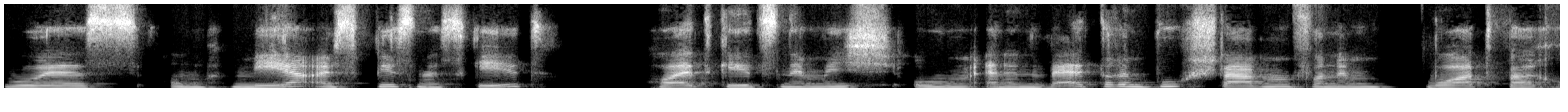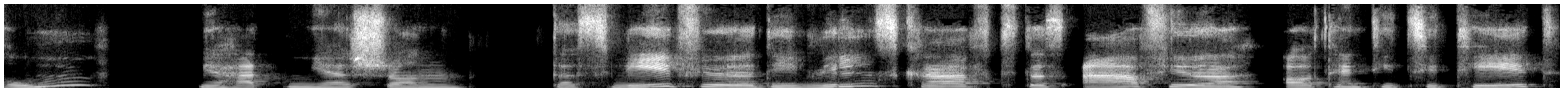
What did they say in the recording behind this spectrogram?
wo es um mehr als Business geht. Heute geht es nämlich um einen weiteren Buchstaben von dem Wort Warum. Wir hatten ja schon das W für die Willenskraft, das A für Authentizität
